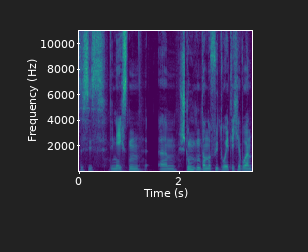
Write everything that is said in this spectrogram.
das ist die nächsten ähm, Stunden dann noch viel deutlicher geworden,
